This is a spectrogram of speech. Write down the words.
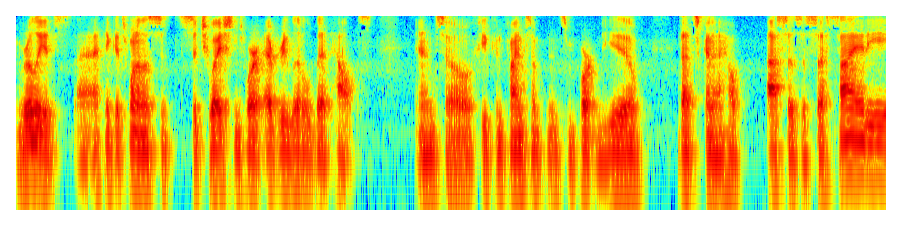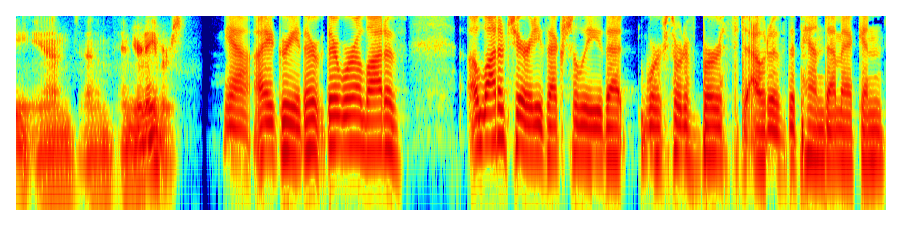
Really, it's I think it's one of those situations where every little bit helps. And so, if you can find something that's important to you, that's going to help us as a society and um, and your neighbors. Yeah, I agree. There there were a lot of a lot of charities actually that were sort of birthed out of the pandemic and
